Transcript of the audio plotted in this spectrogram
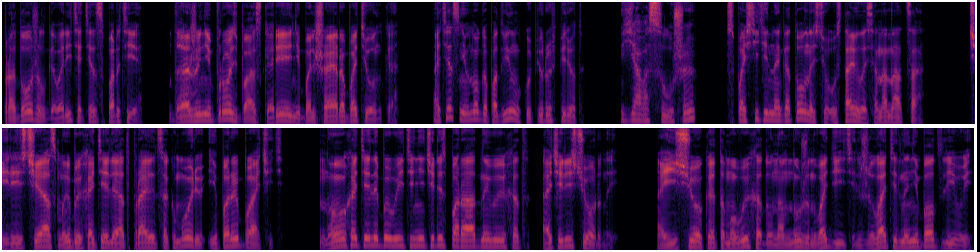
продолжил говорить отец Спортье. Даже не просьба, а скорее небольшая работенка. Отец немного подвинул купюру вперед. «Я вас слушаю». С почтительной готовностью уставилась она на отца. «Через час мы бы хотели отправиться к морю и порыбачить. Но хотели бы выйти не через парадный выход, а через черный. А еще к этому выходу нам нужен водитель, желательно не болтливый,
